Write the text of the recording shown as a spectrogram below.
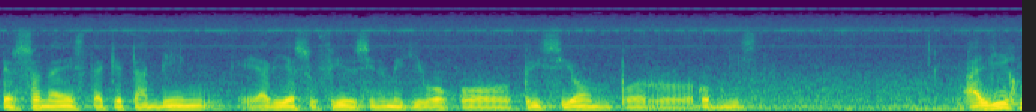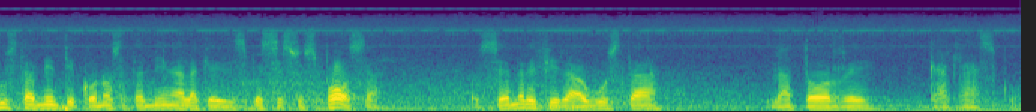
Persona esta que también eh, había sufrido, si no me equivoco, prisión por comunista. Allí justamente conoce también a la que después es su esposa. O sea, me refiero a Augusta La Torre Carrasco.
